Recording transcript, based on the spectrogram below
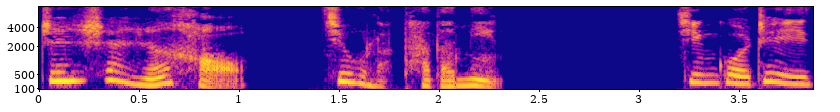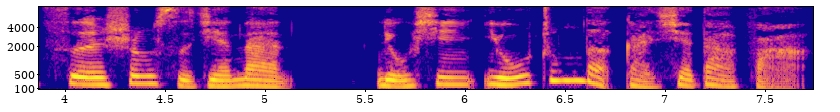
真善人好，救了他的命。经过这一次生死劫难，刘鑫由衷的感谢大法，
